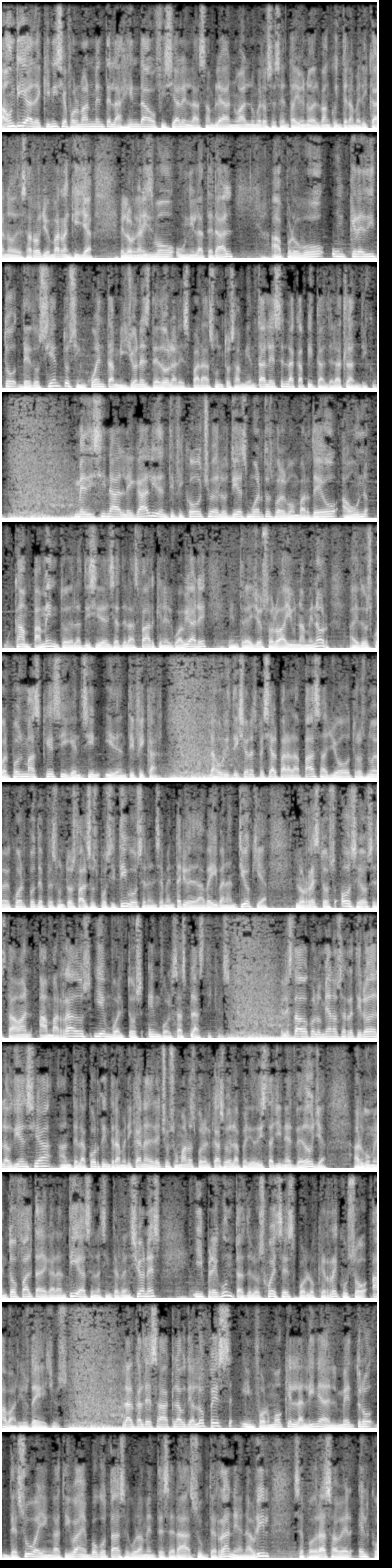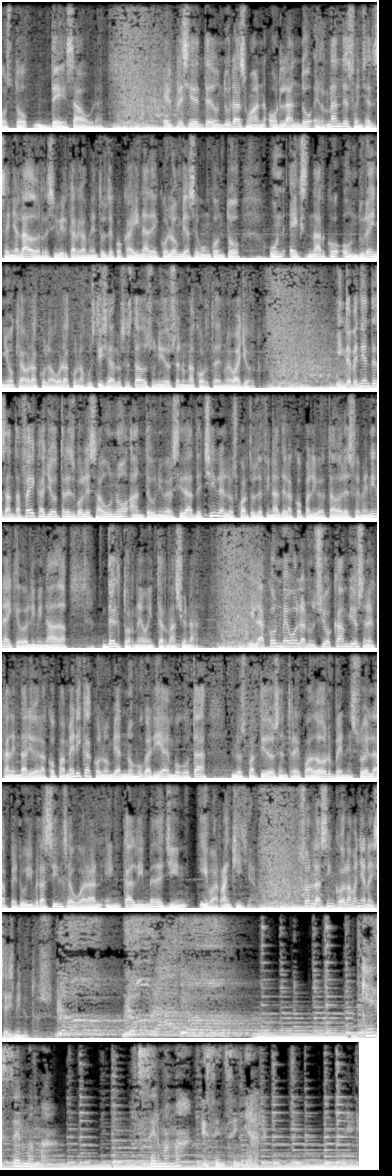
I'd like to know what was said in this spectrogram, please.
A un día de que inicie formalmente la agenda oficial en la Asamblea Anual número 61 del Banco Interamericano de Desarrollo en Barranquilla, el organismo unilateral aprobó un crédito de 250 millones de dólares para asuntos ambientales en la capital del Atlántico. Medicina Legal identificó ocho de los diez muertos por el bombardeo a un campamento de las disidencias de las FARC en el Guaviare. Entre ellos solo hay una menor. Hay dos cuerpos más que siguen sin identificar. La Jurisdicción Especial para la Paz halló otros nueve cuerpos de presuntos falsos positivos en el cementerio de Dabeiba en Antioquia. Los restos óseos estaban amarrados y envueltos en bolsas plásticas. El Estado colombiano se retiró de la audiencia ante la Corte Interamericana de Derechos Humanos por el caso de la periodista Ginette Bedoya. Argumentó falta de garantías en las intervenciones y preguntas de los jueces, por lo que recusó a varios de ellos. La alcaldesa Claudia López informó que la línea del metro de Suba y Engativá en Bogotá seguramente será subterránea. En abril se podrá saber el costo de esa obra. El presidente de Honduras, Juan Orlando Hernández, fue señalado de recibir cargamentos de cocaína de Colombia, según contó un ex narco hondureño que ahora colabora con la justicia de los Estados Unidos en una corte de Nueva York. Independiente Santa Fe cayó tres goles a uno ante Universidad de Chile en los cuartos de final de la Copa Libertadores Femenina y quedó eliminada del torneo internacional. Y la Conmebol anunció cambios en el calendario de la Copa América. Colombia no jugaría en Bogotá. Los partidos entre Ecuador, Venezuela, Perú y Brasil se jugarán en Cali, Medellín y Barranquilla. Son las 5 de la mañana y 6 minutos. ¿Qué es ser mamá? Ser mamá es enseñar.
